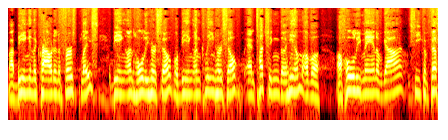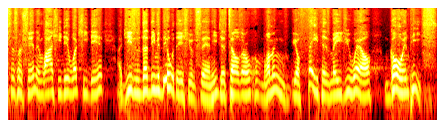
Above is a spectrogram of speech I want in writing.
by being in the crowd in the first place, being unholy herself or being unclean herself and touching the hem of a, a holy man of God, she confesses her sin and why she did what she did. Uh, Jesus doesn't even deal with the issue of sin. He just tells her, woman, your faith has made you well. Go in peace.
